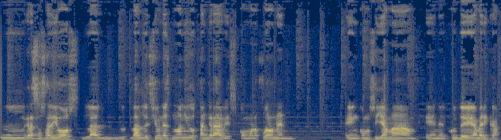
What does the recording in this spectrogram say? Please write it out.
gracias a Dios, las lesiones no han ido tan graves como lo fueron en, en, ¿cómo se llama?, en el Club de América.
